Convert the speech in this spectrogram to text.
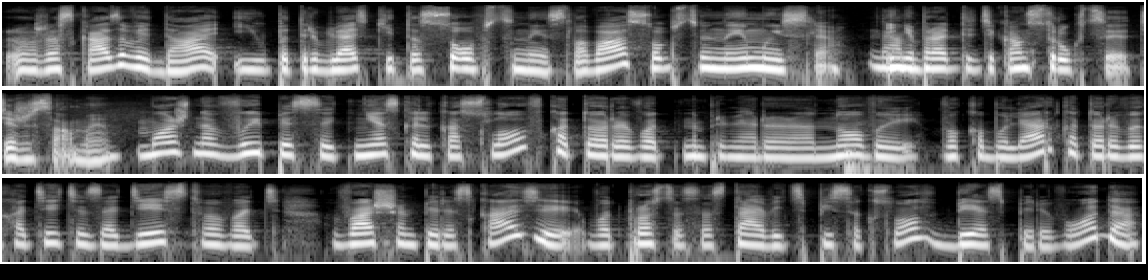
рассказывать, да, и употреблять какие-то собственные слова, собственные мысли. Да. И не брать эти конструкции, те же самые самое. Можно выписать несколько слов, которые, вот, например, новый вокабуляр, который вы хотите задействовать в вашем пересказе, вот просто составить список слов без перевода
